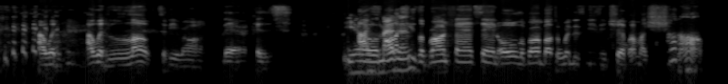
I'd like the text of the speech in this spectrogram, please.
I would, I would love to be wrong there because Yo, I, all I see LeBron fans saying, "Oh, LeBron about to win this easy chip." I'm like, shut up.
